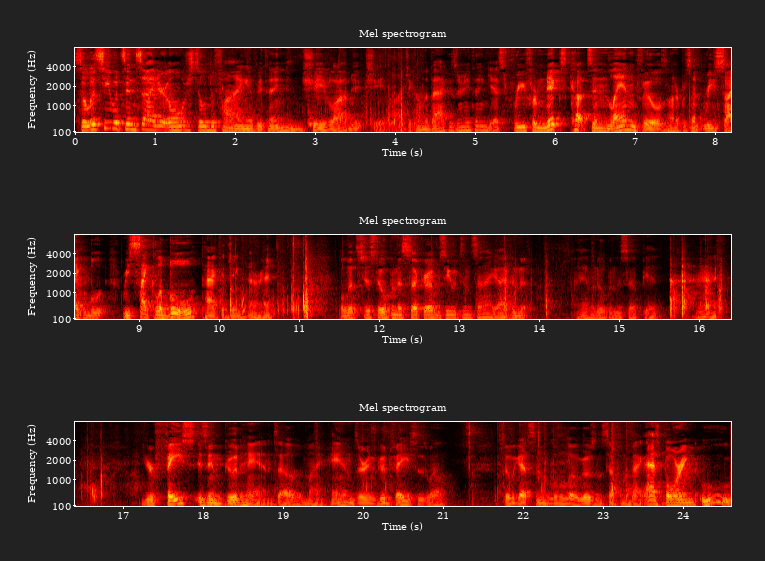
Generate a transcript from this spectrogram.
So let's see what's inside here. Oh, we're still defying everything. And Shave Logic, Shave Logic on the back. Is there anything? Yes, free from nicks, cuts, and landfills. 100% recyclable, recyclable packaging. All right. Well, let's just open this sucker up and see what's inside. I haven't, I haven't opened this up yet. All right. Your face is in good hands. Oh, my hands are in good face as well. So we got some little logos and stuff on the back. That's boring. Ooh.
